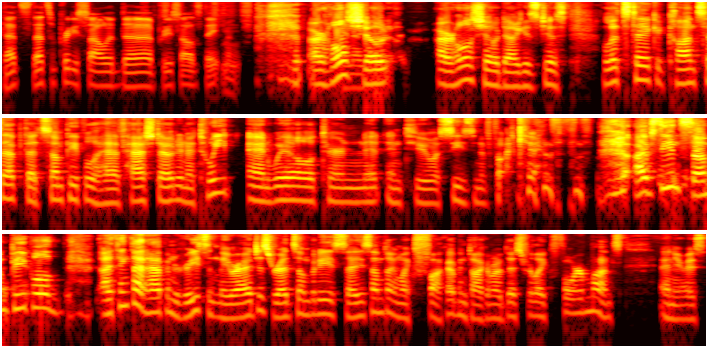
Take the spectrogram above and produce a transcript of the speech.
that's that's a pretty solid, uh, pretty solid statement. Our whole And show agree with it. Our whole show, Doug, is just let's take a concept that some people have hashed out in a tweet and we'll turn it into a season of podcasts. I've seen some people, I think that happened recently where I just read somebody say something I'm like, fuck, I've been talking about this for like four months. Anyways,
